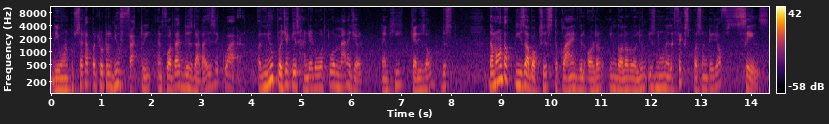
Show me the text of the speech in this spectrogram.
They want to set up a total new factory and for that this data is required. A new project is handed over to a manager and he carries out this. The amount of pizza boxes the client will order in dollar volume is known as a fixed percentage of sales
